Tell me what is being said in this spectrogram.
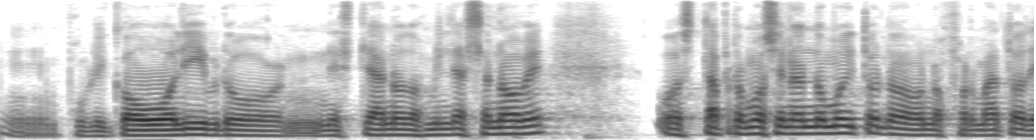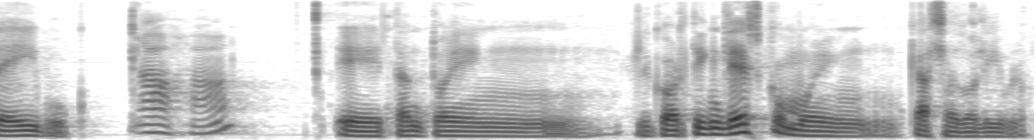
eh publicou o libro neste ano 2019, o está promocionando moito no, no formato de ebook. Ajá eh, tanto en el corte inglés como en Casa do Libro.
